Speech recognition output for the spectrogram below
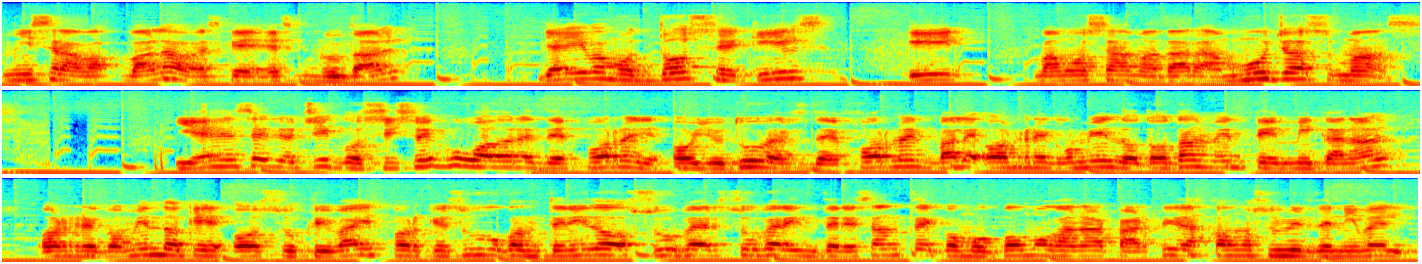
mísera bala, es que es brutal. Ya llevamos 12 kills y vamos a matar a muchos más. Y es en serio chicos, si sois jugadores de Fortnite o youtubers de Fortnite, ¿vale? Os recomiendo totalmente mi canal os recomiendo que os suscribáis porque subo contenido súper, súper interesante como cómo ganar partidas, cómo subir de nivel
